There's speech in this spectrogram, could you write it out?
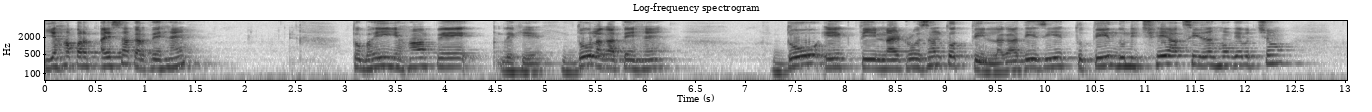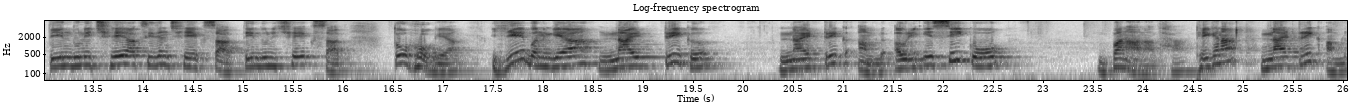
यहाँ पर ऐसा करते हैं। तो भाई, यहाँ पे देखिए, दो लगाते हैं। दो, एक, तीन नाइट्रोजन तो तीन लगा दीजिए। तो तीन दूनी छह ऑक्सीजन हो गए बच्चों। तीन दूनी छह ऑक्सीजन छह एक सात। तीन दूनी छह एक सात। तो हो गया। ये बन गया नाइट्रिक नाइट्रिक अम्ल, और इसी को बनाना था, ठीक है ना? नाइट्रिक अम्ल।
